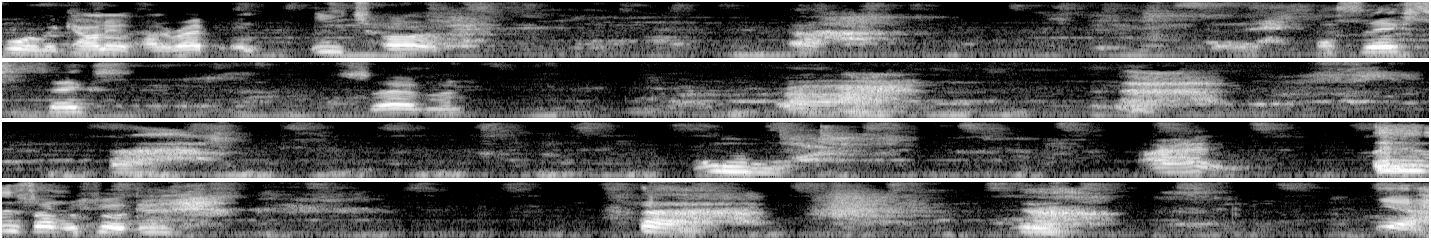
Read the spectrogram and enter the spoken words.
four. We're counting on the rep in each arm. Ah. Okay. That's six, six, seven. Ah. Ah. Ooh. All right. This arm will feel good. Ah. Yeah. Yeah,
